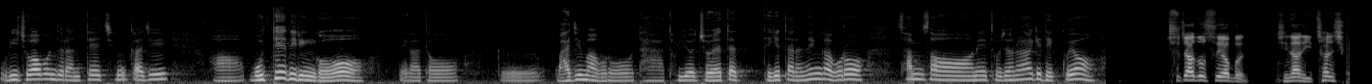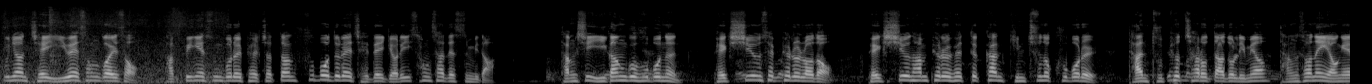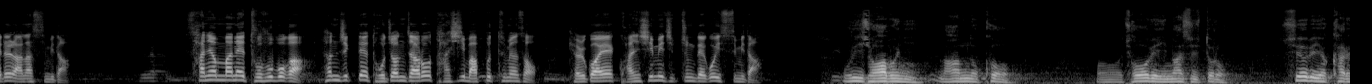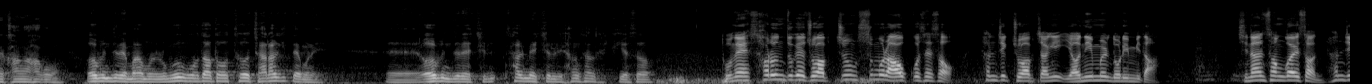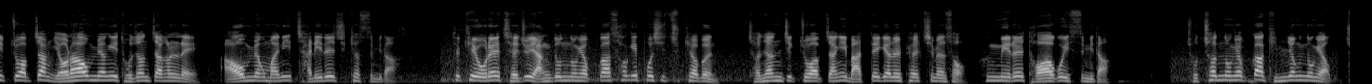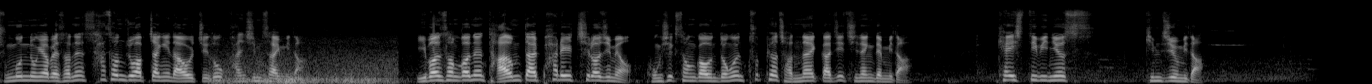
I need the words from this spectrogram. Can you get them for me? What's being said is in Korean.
우리 조합원들한테 지금까지 어, 못해드린 거 내가 더 그 마지막으로 다 돌려줘야 되겠다는 생각으로 삼선에 도전을 하게 됐고요. 추자도 수협은 지난 2019년 제2회 선거에서 박빙의 승부를 펼쳤던 후보들의 재대결이 성사됐습니다. 당시 이강구 후보는 153표를 얻어 151표를 획득한 김춘옥 후보를 단 두 표 차로 따돌리며 당선의 영예를 안았습니다. 4년 만에 두 후보가 현직대 도전자로 다시 맞붙으면서 결과에 관심이 집중되고 있습니다. 우리 조합원이 마음 놓고 어, 조업에 임할 수 있도록 수협의 역할을 강화하고 어민들의 마음을 누구보다도 더 잘하기 때문에 에, 어민들의 질, 삶의 질을 향상시키기 위해서 도내 32개 조합 중 29곳에서 현직 조합장이 연임을 노립니다. 지난 선거에선 현직 조합장 19명이 도전장을 내 9명만이 자리를 지켰습니다. 특히 올해 제주 양돈농협과 서귀포시 축협은 전현직 조합장이 맞대결을 펼치면서 흥미를 더하고 있습니다. 조천농협과 김영농협, 중문농협에서는 사선 조합장이 나올지도 관심사입니다. 이번 선거는 다음 달 8일 치러지며 공식 선거 운동은 투표 전날까지 진행됩니다. KCTV 뉴스 김지우입니다.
